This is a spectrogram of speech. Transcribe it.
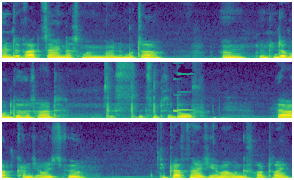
Könnte gerade sein, dass man meine Mutter ähm, im Hintergrund gehört hat. Das ist ein bisschen doof. Ja, kann ich auch nichts für. Die platzen halt hier immer ungefragt rein.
